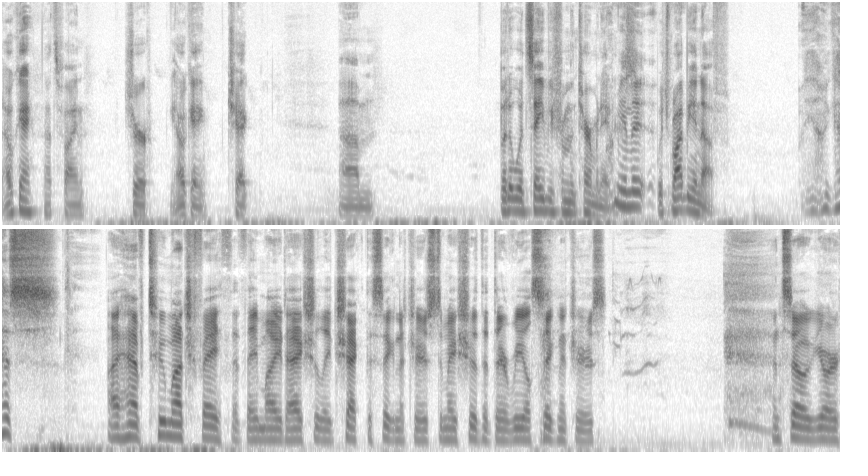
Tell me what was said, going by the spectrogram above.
Okay, that's fine. Sure. Okay, check. Um, but it would save you from the Terminators, mean, they- which might be enough. Yeah, I guess I have too much faith that they might actually check the signatures to make sure that they're real signatures. And so your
